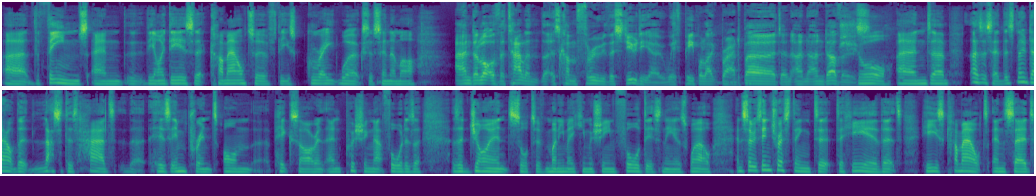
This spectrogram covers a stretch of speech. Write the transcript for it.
uh, the themes and the, the ideas that come out of these great works of cinema. And a lot of the talent that has come through the studio with people like Brad Bird and, and, and others. Sure, and um, as I said, there's no doubt that Lasseter's had the, his imprint on uh, Pixar and, and pushing that forward as a as a giant sort of money making machine for Disney as well. And so it's interesting to to hear that he's come out and said,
